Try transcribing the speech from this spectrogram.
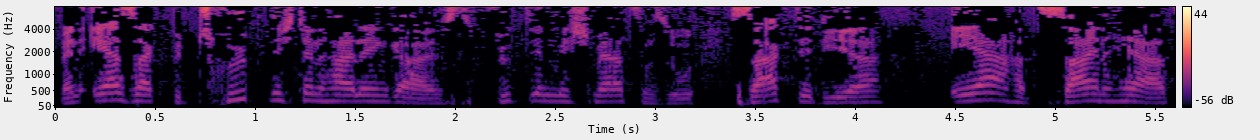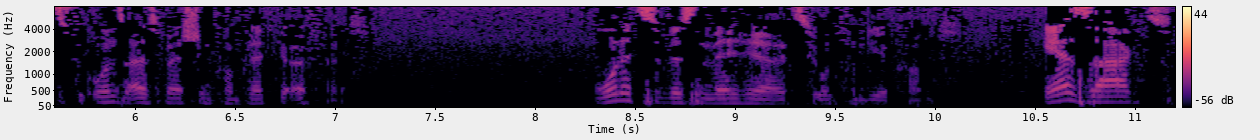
Wenn er sagt, betrübt nicht den Heiligen Geist, fügt ihm nicht Schmerzen zu, sagt er dir, er hat sein Herz für uns als Menschen komplett geöffnet. Ohne zu wissen, welche Reaktion von dir kommt. Er sagt,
